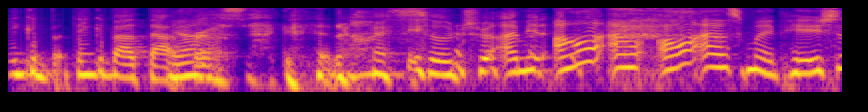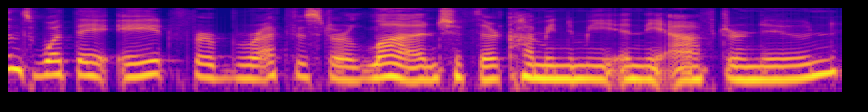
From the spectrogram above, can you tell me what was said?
Think about think about that yeah. for a second. Oh, right? So true. I mean, I'll I'll ask my patients what they ate for breakfast or lunch if they're coming to me in the afternoon,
